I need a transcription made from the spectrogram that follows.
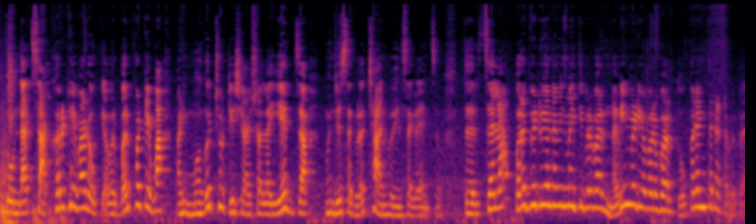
तोंडात साखर ठेवा डोक्यावर बर्फ ठेवा आणि मगच छोटीशी आशाला येत जा. म्हणजे सगळं छान होईल सगळ्यांचं. तर चला परत भेटूया नवीन माहितीबरोबर नवीन व्हिडिओ बरोबर. तोपर्यंत टाटा बाय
